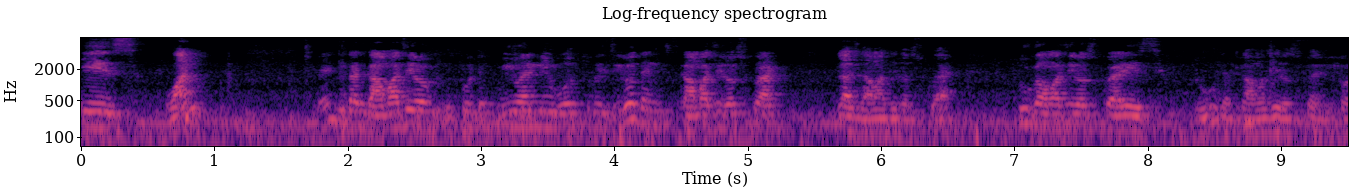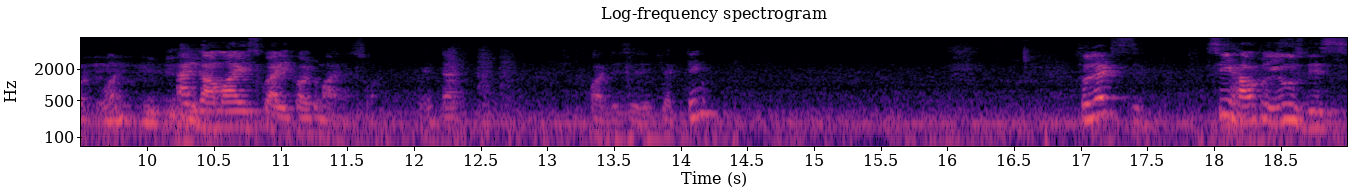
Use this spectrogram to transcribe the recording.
is 1 right? because gamma 0 if you take mu and nu both to be 0 then gamma 0 square plus gamma 0 square 2 gamma 0 square is 2 that gamma 0 square is equal to 1 and gamma is square equal to minus 1 right? that's what this is reflecting so let's see how to use this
